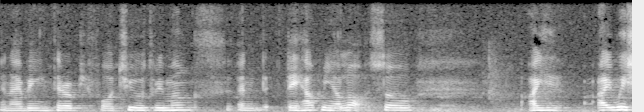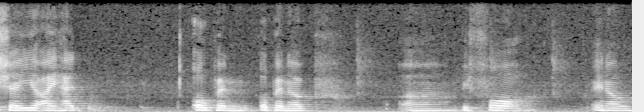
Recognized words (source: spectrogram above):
and I've been in therapy for two or three months, and they helped me a lot. So I I wish I, I had open open up uh, before, you know,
